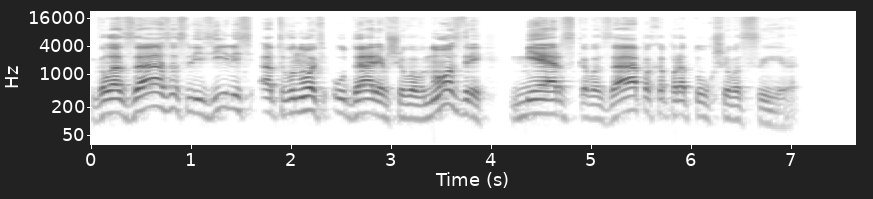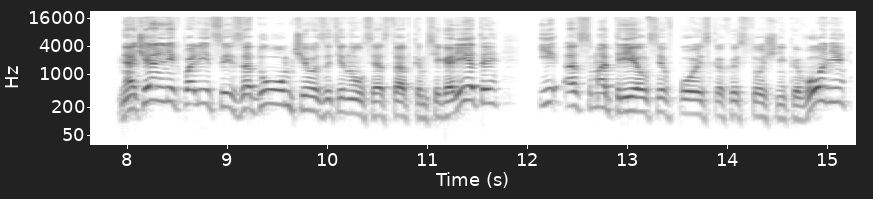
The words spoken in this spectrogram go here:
глаза заслезились от вновь ударившего в ноздри мерзкого запаха протухшего сыра. Начальник полиции задумчиво затянулся остатком сигареты и осмотрелся в поисках источника вони,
